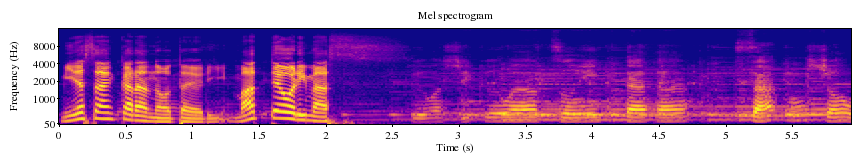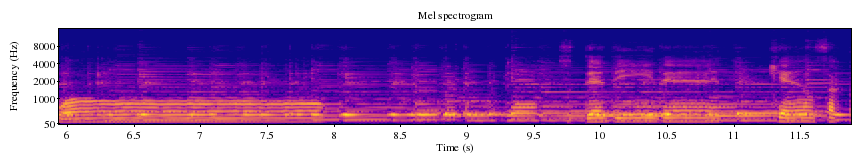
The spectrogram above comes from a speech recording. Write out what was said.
皆さんからのお便り待っております。詳しくは Twitter 参照ステディで検索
